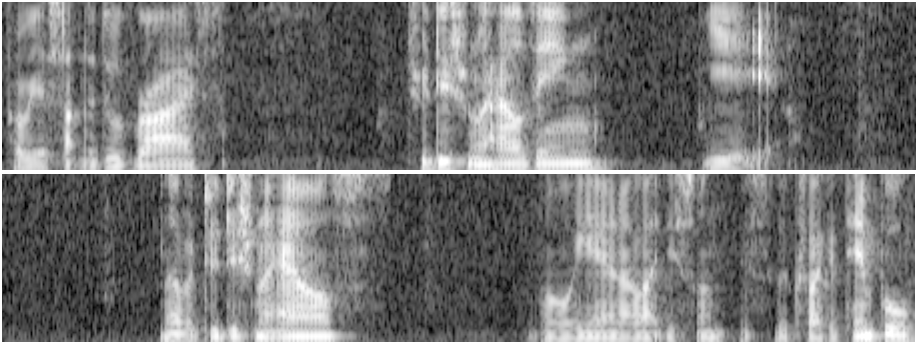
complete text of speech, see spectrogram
probably has something to do with rice. Traditional housing, yeah. Another traditional house. Oh yeah, and I like this one. This looks like a temple.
